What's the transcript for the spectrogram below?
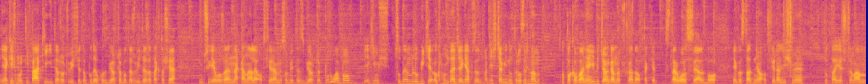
jakieś multipaki i też oczywiście to pudełko zbiorcze, bo też widzę, że tak to się przyjęło, że na kanale otwieramy sobie te zbiorcze pudła, bo jakimś cudem lubicie oglądać, jak ja przez 20 minut rozrywam opakowania i wyciągam na przykład o, takie Star Warsy, albo jak ostatnio otwieraliśmy, tutaj jeszcze mam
